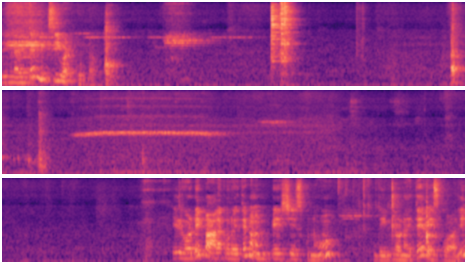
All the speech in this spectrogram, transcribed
దీన్ని అయితే మిక్సీ పట్టుకుంటాం. ఇదిగోండి పాలకూర అయితే మనం పేస్ట్ చేసుకున్నాము. దీంట్లోనైతే వేసుకోవాలి.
